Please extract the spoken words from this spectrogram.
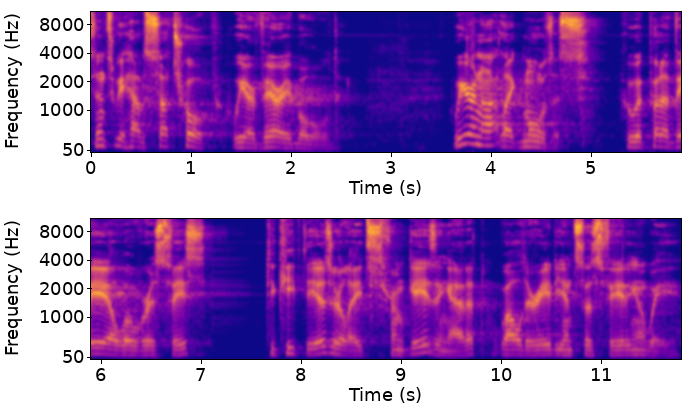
since we have such hope, we are very bold. We are not like Moses, who would put a veil over his face to keep the Israelites from gazing at it while the radiance was fading away.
